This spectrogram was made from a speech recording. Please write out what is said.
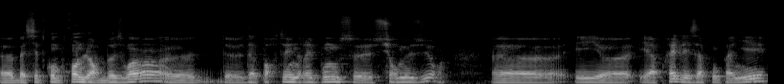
euh, bah, c'est de comprendre leurs besoins, euh, d'apporter une réponse euh, sur mesure et, après de les accompagner.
